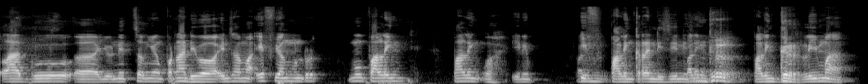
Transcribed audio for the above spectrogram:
lagu eh, unit song yang pernah dibawain sama If yang menurutmu paling paling wah ini If paling keren di sini. Paling sih. ger. paling ger lima.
